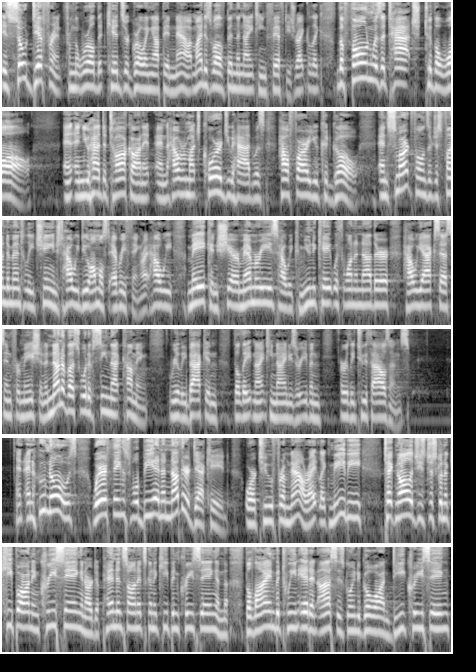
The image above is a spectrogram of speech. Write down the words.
is so different from the world that kids are growing up in now. It might as well have been the 1950s, right? Like the phone was attached to the wall and, and you had to talk on it, and however much cord you had was how far you could go. And smartphones have just fundamentally changed how we do almost everything, right? How we make and share memories, how we communicate with one another, how we access information. And none of us would have seen that coming, really, back in the late 1990s or even early 2000s. And, and who knows where things will be in another decade or two from now, right? Like maybe technology is just going to keep on increasing and our dependence on it's going to keep increasing and the, the line between it and us is going to go on decreasing.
